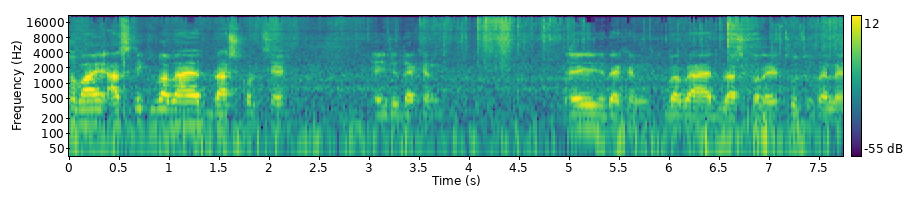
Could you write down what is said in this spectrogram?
সবাই আজকে কীভাবে আয়াত ব্রাশ করছে? এই যে দেখেন এই যে দেখেন কীভাবে আয়াত ব্রাশ করে থুথু ফেলে।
